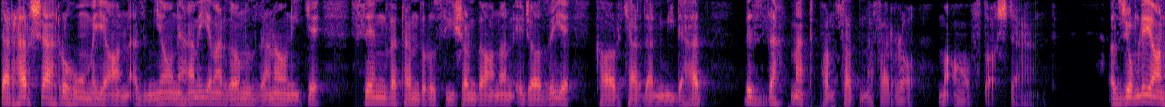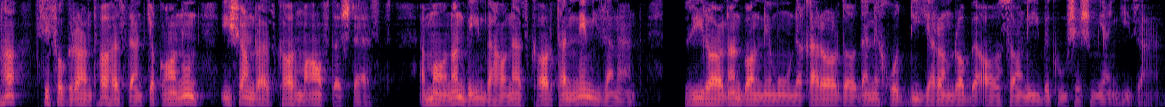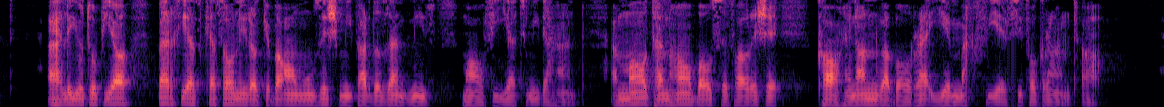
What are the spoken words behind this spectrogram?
در هر شهر و حومه آن از میان همه مردان و زنانی که سن و تندرستیشان به آنان اجازه کار کردن می‌دهد به زحمت پانصد نفر را معاف داشتهاند. از جمله آنها سیفوگرانت ها هستند که قانون ایشان را از کار معاف داشته است. اما آنان به این بهانه از کار تن نمی‌زنند زیرا آنان با نمونه قرار دادن خود دیگران را به آسانی به کوشش میانگیزند. اهل یوتوپیا برخی از کسانی را که به آموزش می‌پردازند نیز معافیت می‌دهند. اما تنها با سفارش کاهنان و با رأی مخفی سیفوگرانت ها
